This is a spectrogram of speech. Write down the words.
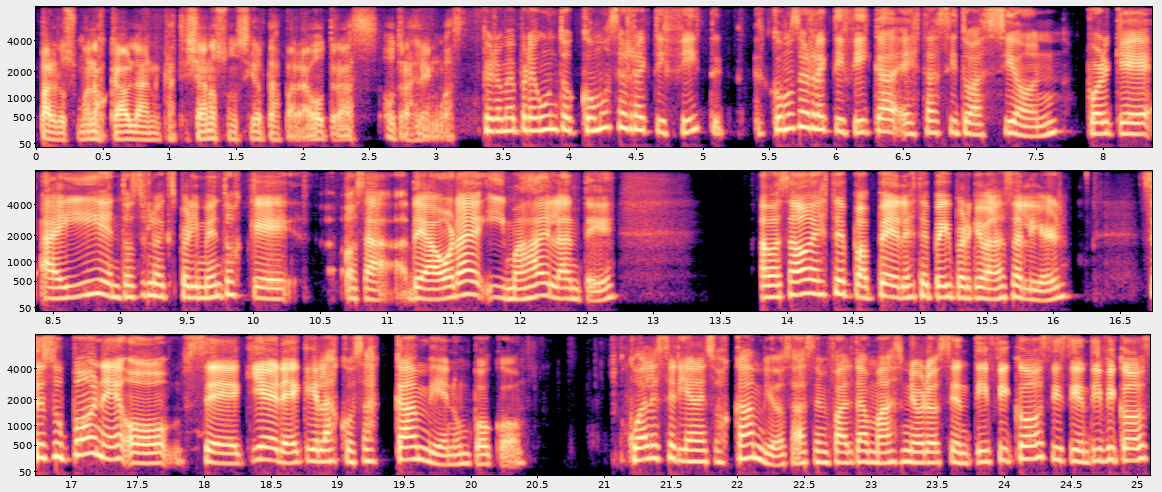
para los humanos que hablan castellano son ciertas para otras, otras lenguas. Pero me pregunto, ¿cómo se, rectifica, ¿cómo se rectifica esta situación? Porque ahí entonces los experimentos que, o sea, de ahora y más adelante, basado este papel, este paper que van a salir, se supone o se quiere que las cosas cambien un poco. ¿Cuáles serían esos cambios? ¿Hacen falta más neurocientíficos y científicos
